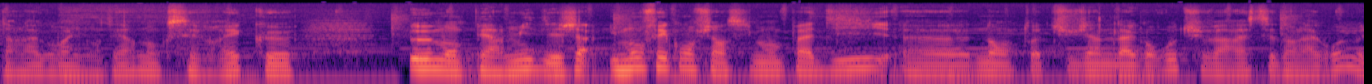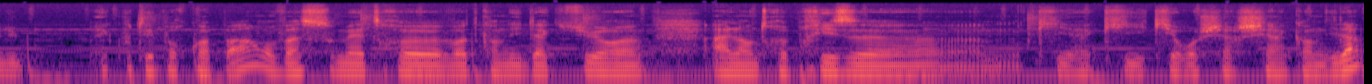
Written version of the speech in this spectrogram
dans l'agroalimentaire. Donc c'est vrai que eux m'ont permis déjà, ils m'ont fait confiance, ils m'ont pas dit euh, non, toi tu viens de l'agro, tu vas rester dans l'agro. Ils m'ont dit écoutez pourquoi pas, on va soumettre euh, votre candidature à l'entreprise qui, qui, qui recherchait un candidat.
